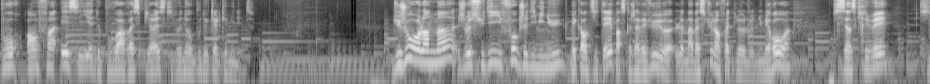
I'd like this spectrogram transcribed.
pour enfin essayer de pouvoir respirer, ce qui venait au bout de quelques minutes. Du jour au lendemain, je me suis dit il faut que je diminue mes quantités parce que j'avais vu euh, le, ma bascule en fait le, numéro hein, qui s'inscrivait, qui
